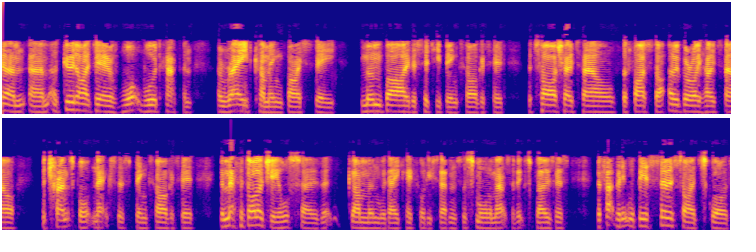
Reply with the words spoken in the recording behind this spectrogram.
um, um, a good idea of what would happen. A raid coming by sea, Mumbai, the city being targeted, the Taj Hotel, the five-star Oberoi Hotel, the transport nexus being targeted, the methodology also that gunmen with AK-47s and small amounts of explosives, the fact that it would be a suicide squad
